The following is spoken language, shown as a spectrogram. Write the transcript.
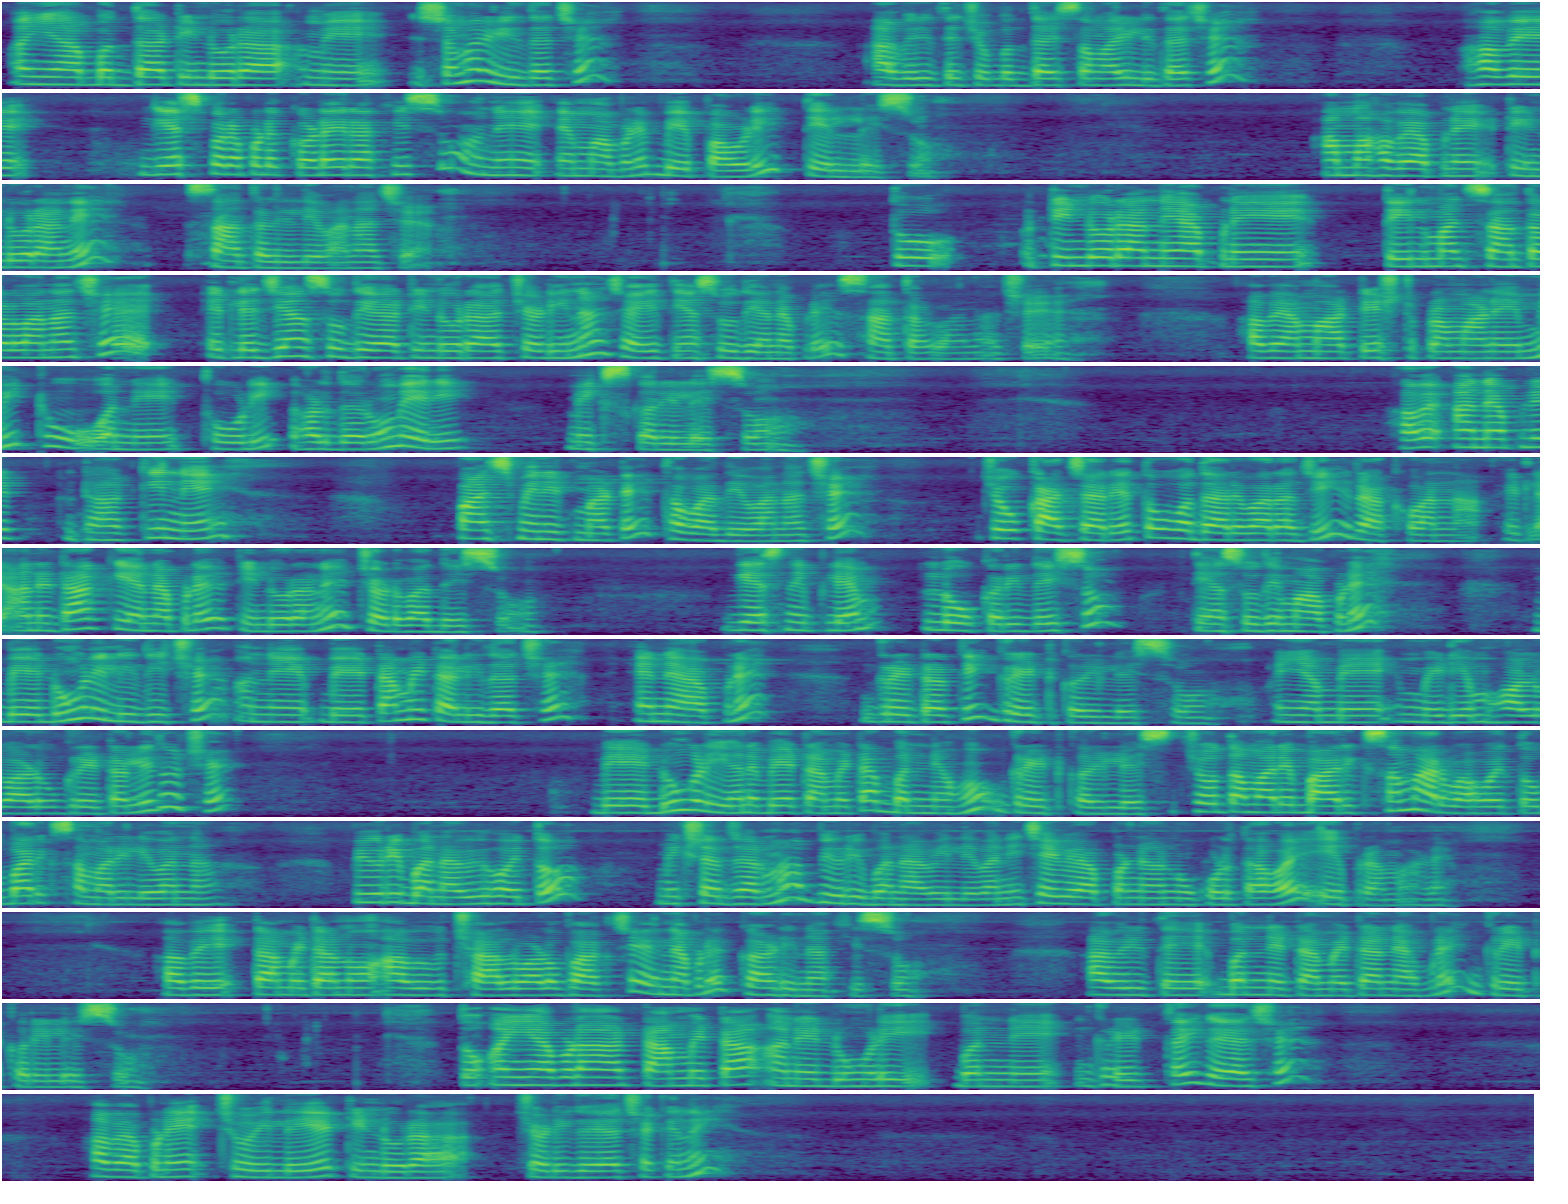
અહીંયા બધા ટિંડોરા મેં સમારી લીધા છે. આવી રીતે જો બધાએ સમારી લીધા છે. હવે ગેસ પર આપણે કડાઈ રાખીશું અને એમાં આપણે બે પાવડી તેલ લઈશું. આમાં હવે આપણે ટિંડોરાને સાંતળી લેવાના છે. તો ટિંડોરાને આપણે તેલમાં જ સાંતળવાના છે. એટલે જ્યાં સુધી આ ટિંડોરા ચડી ના જાય, ત્યાં સુધી આને આપણે સાંતળવાના છે. હવે આમાં ટેસ્ટ પ્રમાણે મીઠું અને થોડી હળદર ઉમેરી મિક્સ કરી લઈશું. હવે આને આપણે ઢાંકીને પાંચ મિનિટ માટે થવા દેવાના છે. જો કાચા રહે તો વધારે વાર હજી રાખવાના. એટલે આને ઢાંકી અને આપણે ટીંડોરાને ચડવા દઈશું. ગેસની ફ્લેમ લો કરી દઈશું. ત્યાં સુધીમાં આપણે બે ડુંગળી લીધી છે અને બે ટામેટાં લીધા છે. એને આપણે ગ્રેટરથી ગ્રેટ કરી લઈશું અહીંયા મેં મીડિયમ હોલવાળું ગ્રેટર લીધું છે. બે ડુંગળી અને બે ટામેટાં બંને હું ગ્રેટ કરી લઈશ. જો તમારે બારીક સમારવા હોય તો બારીક સમારી લેવાના. પ્યુરી બનાવવી હોય તો મિક્સર જારમાં પ્યુરી બનાવી લેવાની જેવી આપણને અનુકૂળતા હોય એ પ્રમાણે. હવે ટામેટાનો આવો છાલવાળો ભાગ છે, એને આપણે કાઢી નાખીશું. આવી રીતે બંને ટામેટાને આપણે ગ્રેટ કરી લઈશું. તો અહીં આપણા ટામેટાં અને ડુંગળી બંને ગ્રેટ થઈ ગયા છે. હવે આપણે જોઈ લઈએ ટિંડોરા ચડી ગયા છે કે નહીં.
